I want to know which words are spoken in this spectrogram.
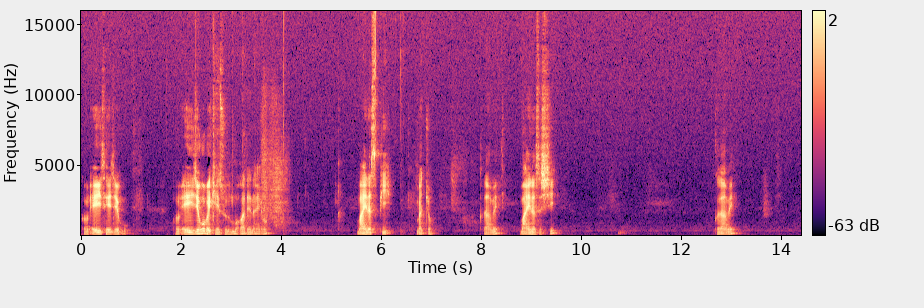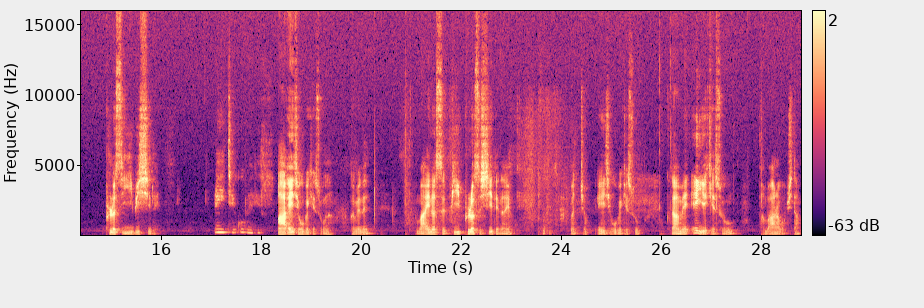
그럼 a 세제곱. 그럼 a 제곱의 개수는 뭐가 되나요? 마이너스 b 맞죠? 그 다음에 마이너스 c 그 다음에 플러스 2bc네. A 제곱의 개수. 아 a 제곱의 개수구나. 그러면은 마이너스 b 플러스 c 되나요? 맞죠? a 제곱의 개수. 그 다음에 a의 개수 한번 알아봅시다.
